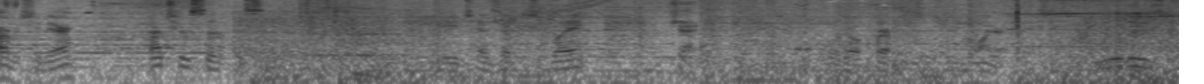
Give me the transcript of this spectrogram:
Jarvis, you there? At your service. Engage heads-up display. Check. Order preferences required. Will do, sir.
